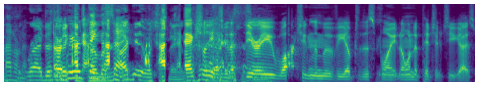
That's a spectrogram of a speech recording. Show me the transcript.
I don't know. Right, That's doesn't a weird thing to dumber. say. I get what I you're saying. actually I had get a theory watching the movie up to this point. and I want to pitch it to you guys.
